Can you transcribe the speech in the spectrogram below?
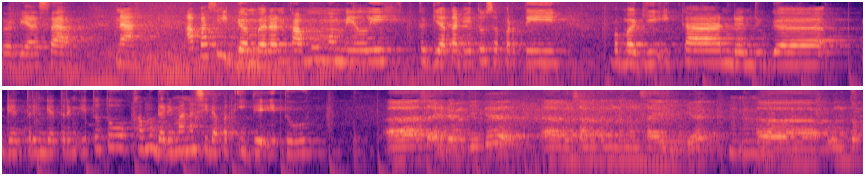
Luar biasa. Nah, apa sih gambaran kamu memilih kegiatan itu seperti pembagi ikan dan juga gathering-gathering itu tuh kamu dari mana sih dapat ide itu? Eh, saya dapat ide eh, bersama teman-teman saya juga eh, untuk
